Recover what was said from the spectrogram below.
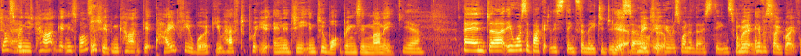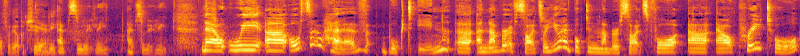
Just when you can't get any sponsorship and can't get paid for your work, you have to put your energy into what brings in money. Yeah. And uh, it was a bucket list thing for me to do. Yeah, so me it- too. It, was one of those things And we're ever so grateful for the Yeah, opportunity. absolutely. Absolutely. Now, we uh, also have booked in uh, a number of sites, or you have booked in a number of sites for uh, our pre tour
